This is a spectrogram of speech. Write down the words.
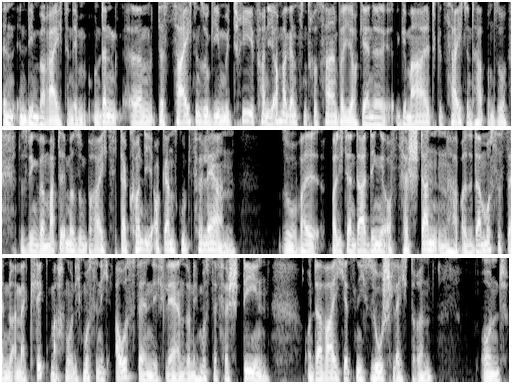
In, in dem Bereich dann eben. Und dann ähm, das Zeichnen, so Geometrie, fand ich auch mal ganz interessant, weil ich auch gerne gemalt, gezeichnet habe und so. Deswegen war Mathe immer so ein Bereich, da konnte ich auch ganz gut verlernen. So, weil, weil ich dann da Dinge oft verstanden habe. Also da musste es dann nur einmal Klick machen und ich musste nicht auswendig lernen, sondern ich musste verstehen. Und da war ich jetzt nicht so schlecht drin. Und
